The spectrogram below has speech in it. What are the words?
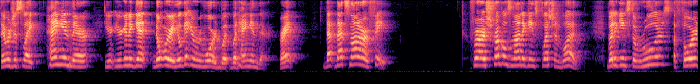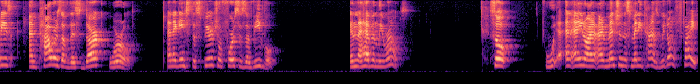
They were just like, hang in there. You're, you're to get, don't worry, you'll get your reward, but, but hang in there, right? That, that's not our fate. For our struggle's not against flesh and blood, but against the rulers, authorities, and powers of this dark world, and against the spiritual forces of evil in the heavenly realms. So, we, and, and you know, I, I mentioned this many times. We don't fight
